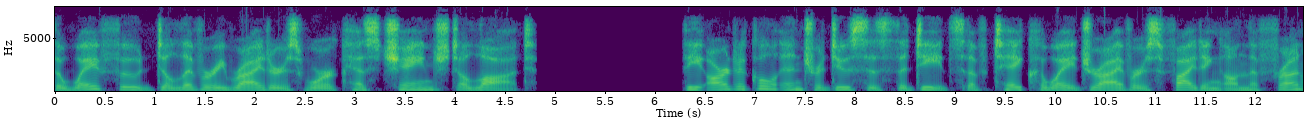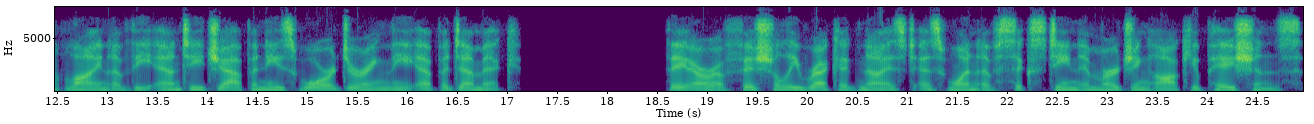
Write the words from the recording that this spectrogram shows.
the way food delivery riders work has changed a lot. The article introduces the deeds of takeaway drivers fighting on the front line of the anti-Japanese war during the epidemic. They are officially recognized as one of 16 emerging occupations,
